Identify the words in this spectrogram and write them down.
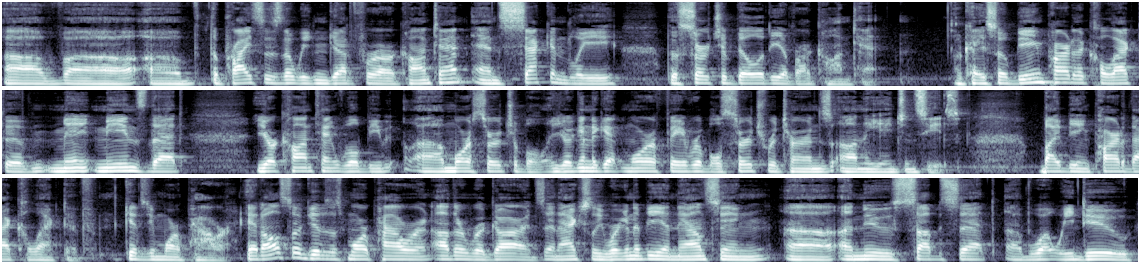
of, uh, of the prices that we can get for our content, and secondly, the searchability of our content. Okay, so being part of the collective may, means that your content will be uh, more searchable. You're going to get more favorable search returns on the agencies by being part of that collective. It gives you more power. It also gives us more power in other regards. And actually, we're going to be announcing uh, a new subset of what we do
